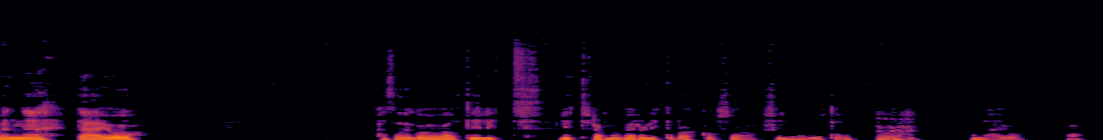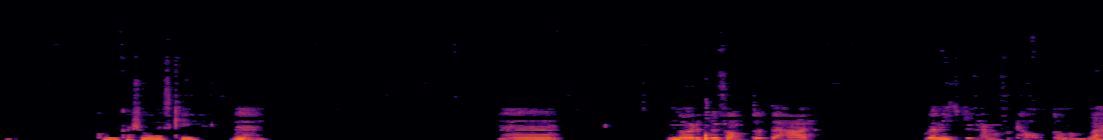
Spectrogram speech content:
men eh, det er jo Altså, det går jo alltid litt, litt framover og litt tilbake, og så finner man ut av det. Mm. Men det er jo ja, kommunikasjon is king. Mm. Mm. Når du fant ut det her, hvordan gikk du frem og fortalte han om det?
